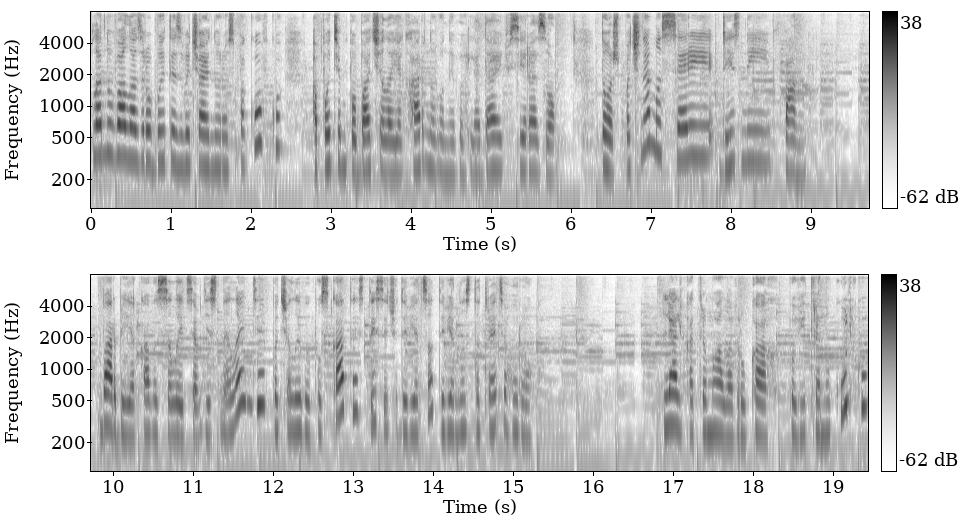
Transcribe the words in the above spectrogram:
Планувала зробити звичайну розпаковку, а потім побачила, як гарно вони виглядають всі разом. Тож почнемо з серії Disney Fun. Барбі, яка веселиться в Діснейленді, почали випускати з 1993 року. Лялька тримала в руках повітряну кульку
